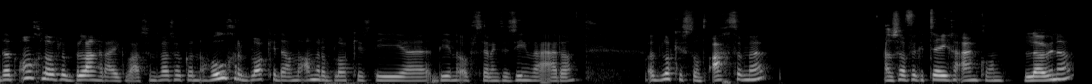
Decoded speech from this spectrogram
dat ongelooflijk belangrijk was. En het was ook een hoger blokje dan de andere blokjes die, die in de opstelling te zien waren. Het blokje stond achter me, alsof ik er tegenaan kon leunen.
